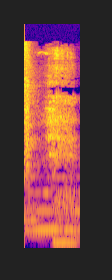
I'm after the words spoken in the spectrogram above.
Yeah.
